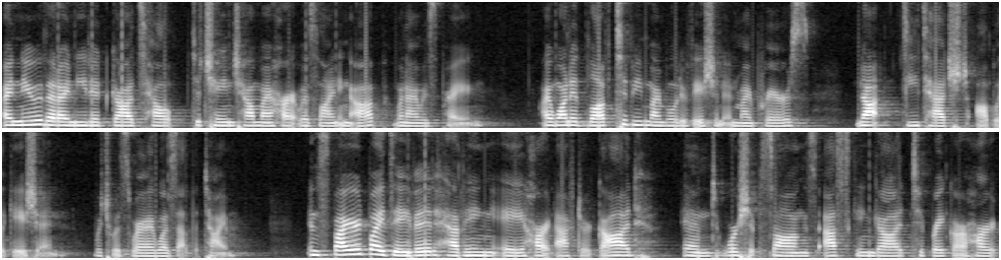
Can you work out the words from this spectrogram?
I knew that I needed God's help to change how my heart was lining up when I was praying. I wanted love to be my motivation in my prayers, not detached obligation, which was where I was at the time. Inspired by David having a heart after God and worship songs asking God to break our heart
